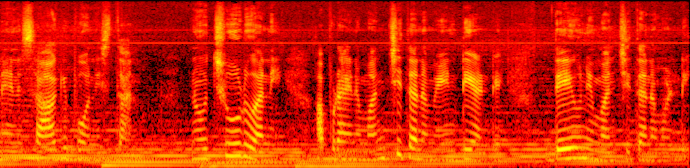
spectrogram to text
నేను సాగిపోనిస్తాను. నువ్వు చూడు అని. అప్పుడు ఆయన మంచితనం ఏంటి అంటే దేవుని మంచితనం అండి.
